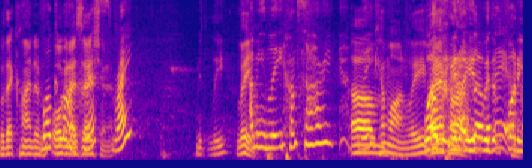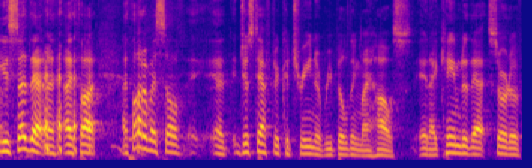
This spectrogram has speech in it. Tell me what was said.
With that kind of well, come on, organization. Chris, right? Lee? Lee. I mean, Lee. I'm sorry. Um, Lee. come on, Lee. Well, you know, up. It, with there. funny you said that. I, I thought I thought of myself uh, just after Katrina rebuilding my house, and I came to that sort of.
